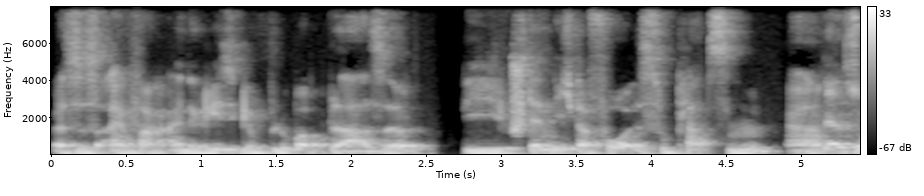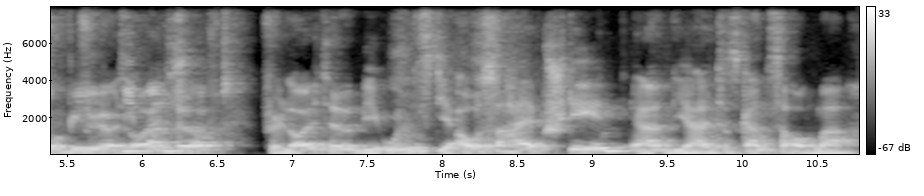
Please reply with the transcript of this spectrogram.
Es ist einfach eine riesige Blubberblase, die ständig davor ist zu platzen. Ja? Ja, so wie Für die Leute- Mannschaft. Für Leute wie uns, die außerhalb stehen, ja, die halt das Ganze auch mal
